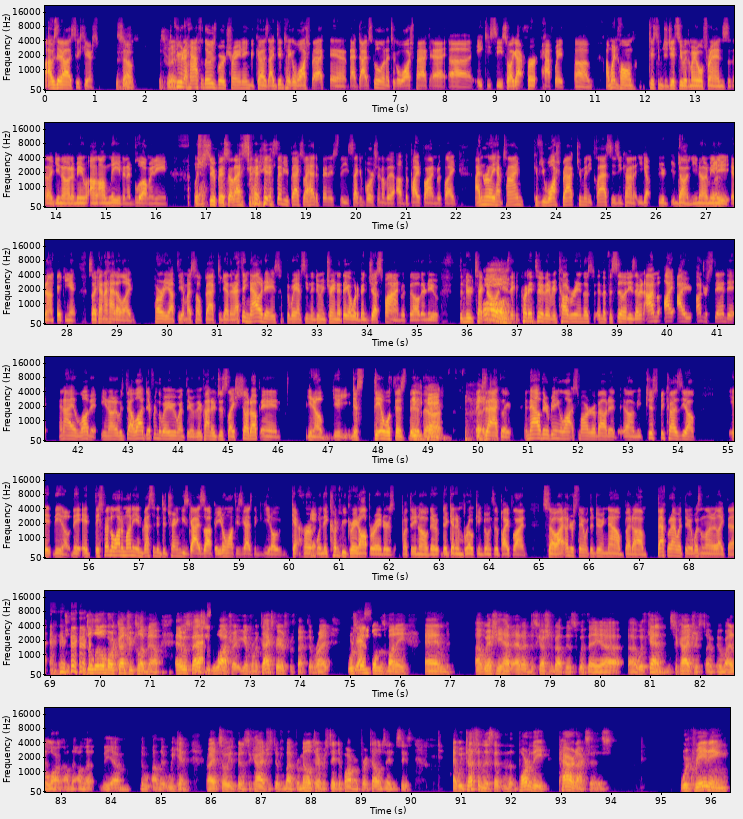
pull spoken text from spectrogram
I was there uh, six years. This So- is- that's great. Two and a half of those were training because I did take a wash back and, at dive school and I took a wash back at uh, ATC. So I got hurt halfway. Uh, I went home, did some jujitsu with my old friends, like you know what I mean, on, on leave, and I blew out my knee. which was stupid. So that sent me back. So I had to finish the second portion of the of the pipeline with like I didn't really have time. If you wash back too many classes, you kind of you get you're, you're done. You know what I mean? Right. You're not making it. So I kind of had to like hurry up to get myself back together. And I think nowadays, the way I've seen them doing training, I think I would have been just fine with all their new the new technologies oh. they put into the recovery in those in the facilities. I mean, I'm I I understand it and I love it. You know, it was a lot different the way we went through. They kind of just like shut up and you know you, you just deal with this the, the exactly. And now they're being a lot smarter about it, um, just because you know it you know they it, they spend a lot of money invested into training these guys up but you don't want these guys to you know get hurt yeah. when they could be great operators but they, you know they're they're getting broken going through the pipeline so i understand what they're doing now but um back when i went there it wasn't like that it's a little more country club now and it was fascinating yes. to watch right again from a taxpayer's perspective right we're spending yes. all this money and uh, we actually had, had a discussion about this with a uh, uh, with Ken, the psychiatrist I invited along on the on the the um, the, on the weekend, right? So he's been a psychiatrist, diplomat for military, for State Department, for intelligence agencies, and we touched on this that the, part of the paradox is we're creating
